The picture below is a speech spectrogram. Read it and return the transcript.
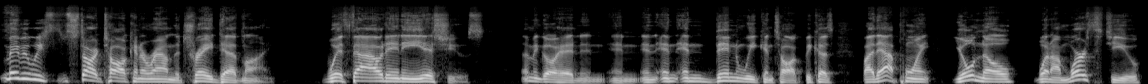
Maybe we start talking around the trade deadline without any issues. Let me go ahead and and and and, and then we can talk because by that point you'll know what I'm worth to you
